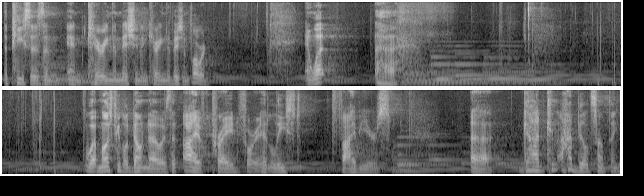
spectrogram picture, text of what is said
the pieces and, and carrying the mission and carrying the vision forward. And what, uh, what most people don't know is that I have prayed for at least five years. Uh, God, can I build something?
